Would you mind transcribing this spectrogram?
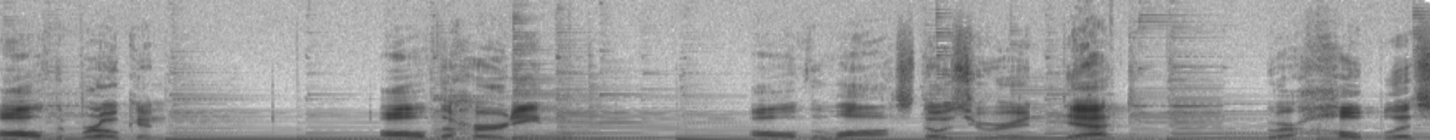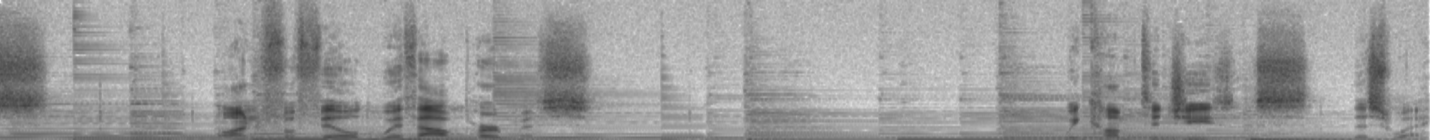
all the broken, all the hurting, all the lost, those who are in debt, who are hopeless, unfulfilled, without purpose, we come to Jesus this way.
